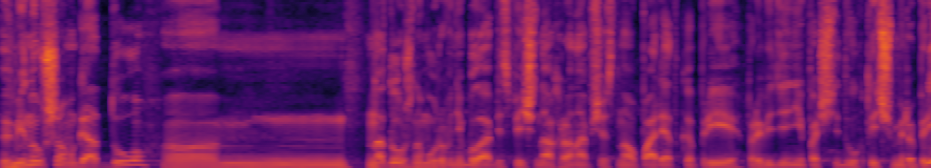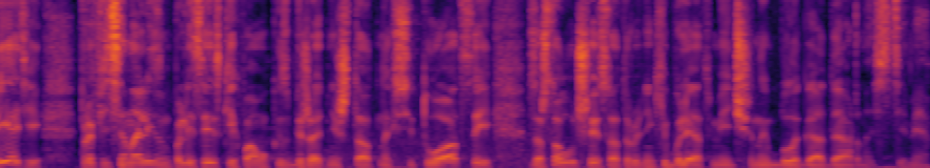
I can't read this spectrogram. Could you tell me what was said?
В минувшем году э, на должном уровне была обеспечена охрана общественного порядка при проведении почти 2000 мероприятий. Профессионализм полицейских помог избежать нештатных ситуаций, за что лучшие сотрудники были отмечены благодарностями.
